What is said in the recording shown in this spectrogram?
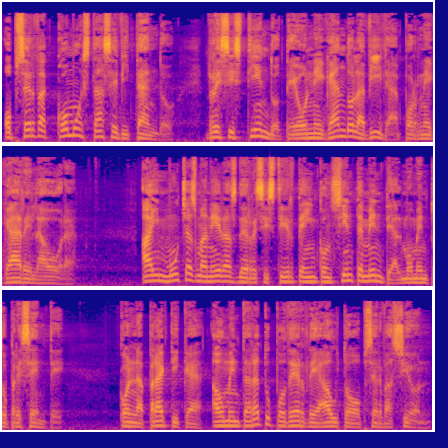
observa cómo estás evitando, resistiéndote o negando la vida por negar el ahora. Hay muchas maneras de resistirte inconscientemente al momento presente. Con la práctica aumentará tu poder de autoobservación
